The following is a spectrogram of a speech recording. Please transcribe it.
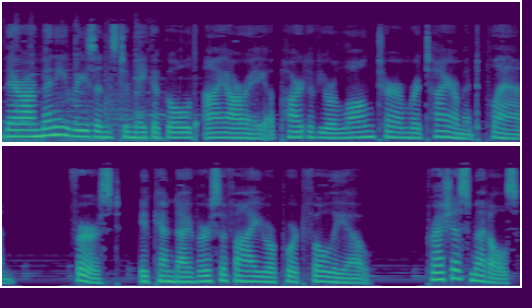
There are many reasons to make a gold IRA a part of your long-term retirement plan. First, it can diversify your portfolio. Precious metals,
